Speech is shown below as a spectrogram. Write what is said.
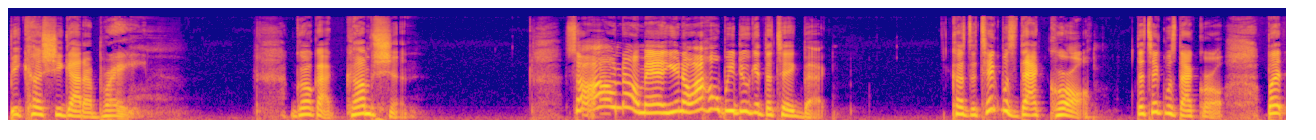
Because she got a brain. Girl got gumption. So I don't know, man. You know, I hope we do get the Tig back. Because the Tig was that girl. The Tig was that girl. But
